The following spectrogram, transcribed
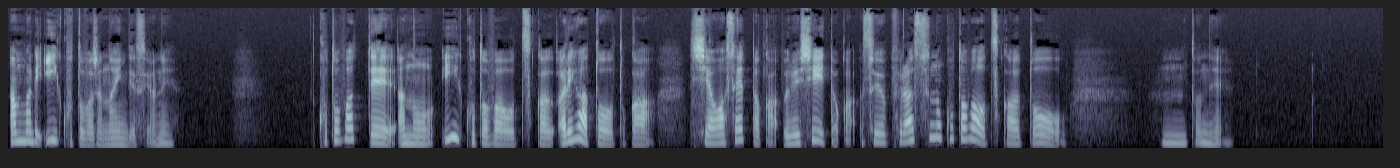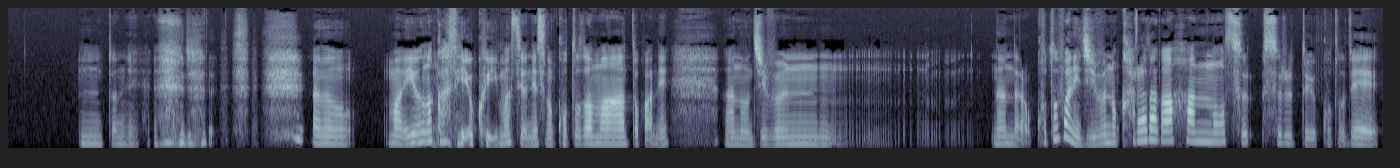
あんまりいい言葉じゃないんですよね。言葉ってあのいい言葉を使うありがとうとか幸せとか嬉しいとかそういうプラスの言葉を使うとうんとねうんとね あのまあ世の中でよく言いますよね。その言霊とかね。あの自分なんだろう言葉に自分の体が反応するということで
